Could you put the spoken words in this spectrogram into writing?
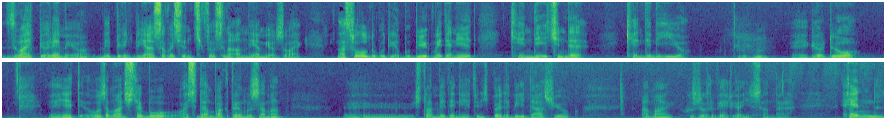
Zweig göremiyor ve bir Dünya Savaşı'nın çıktısını anlayamıyor Zweig. Nasıl oldu bu diyor. Bu büyük medeniyet kendi içinde kendini yiyor. Hı hı. E, gördüğü o. E, o zaman işte bu açıdan baktığımız zaman e, İslam medeniyetin hiç böyle bir iddiası yok. Ama huzur veriyor insanlara. En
